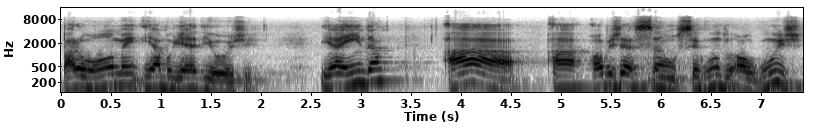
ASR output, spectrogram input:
para o homem e a mulher de hoje? E ainda há a objeção, segundo alguns,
